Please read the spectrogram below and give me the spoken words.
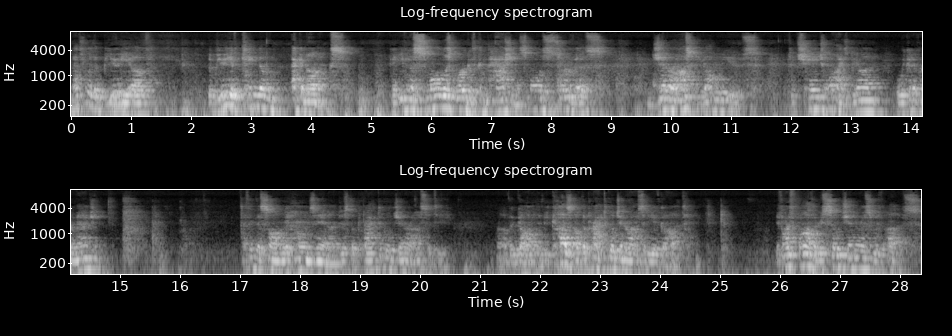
That's where the beauty of the beauty of kingdom economics. Okay, even the smallest work of compassion, the smallest service generosity God will use to change lives beyond what we could ever imagine. I think this song really hones in on just the practical generosity of the godly because of the practical generosity of God. If our Father is so generous with us,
